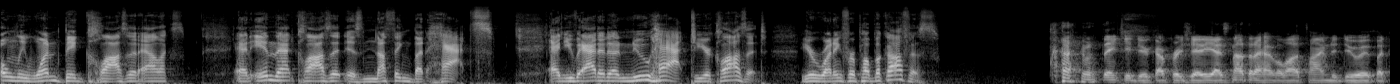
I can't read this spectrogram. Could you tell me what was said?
only one big closet, Alex, and in that closet is nothing but hats. And you've added a new hat to your closet. You're running for public office. well, thank you, Duke. I appreciate it. Yeah, it's not that I have a lot of time to do it, but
